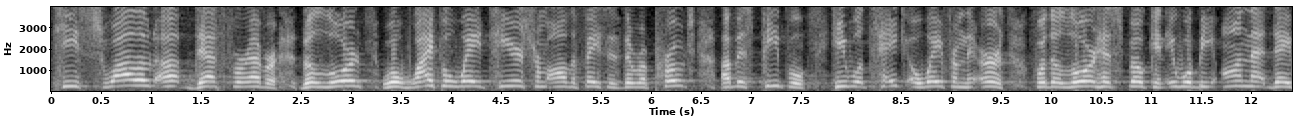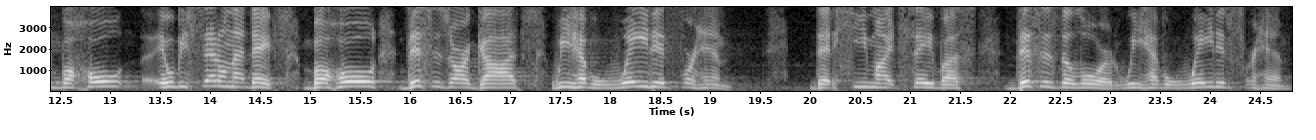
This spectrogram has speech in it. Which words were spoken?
He swallowed up death forever. The Lord will wipe away tears from all the faces. The reproach of his people he will take away from the earth. For the Lord has spoken. It will be on that day, behold, it will be said on that day, behold, this is our God. We have waited for him that he might save us. This is the Lord. We have waited for him.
